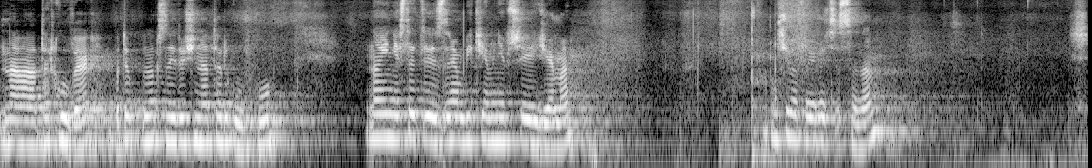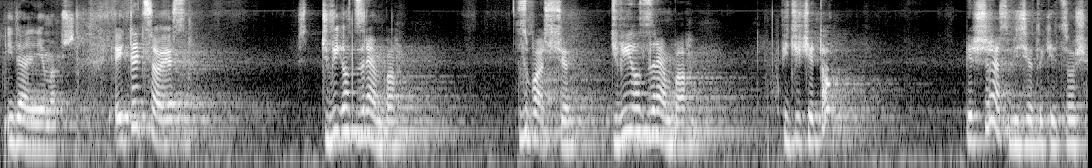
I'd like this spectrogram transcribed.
na targówek, bo ten blok znajduje się na targówku. No i niestety z rębikiem nie przejedziemy. Musimy pojechać ze synem. Idealnie ma przy... Ej, ty co jest? Drzwi od zręba. Zobaczcie. Drzwi od zręba. Widzicie to? Pierwszy raz widzę takie coś.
